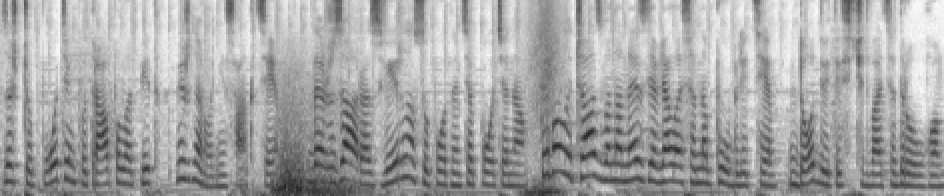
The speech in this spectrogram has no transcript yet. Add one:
за що потім потрапила під міжнародні санкції. Де ж зараз вірна супутниця Путіна? Тривалий час вона не з'являлася на публіці до 2022-го.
